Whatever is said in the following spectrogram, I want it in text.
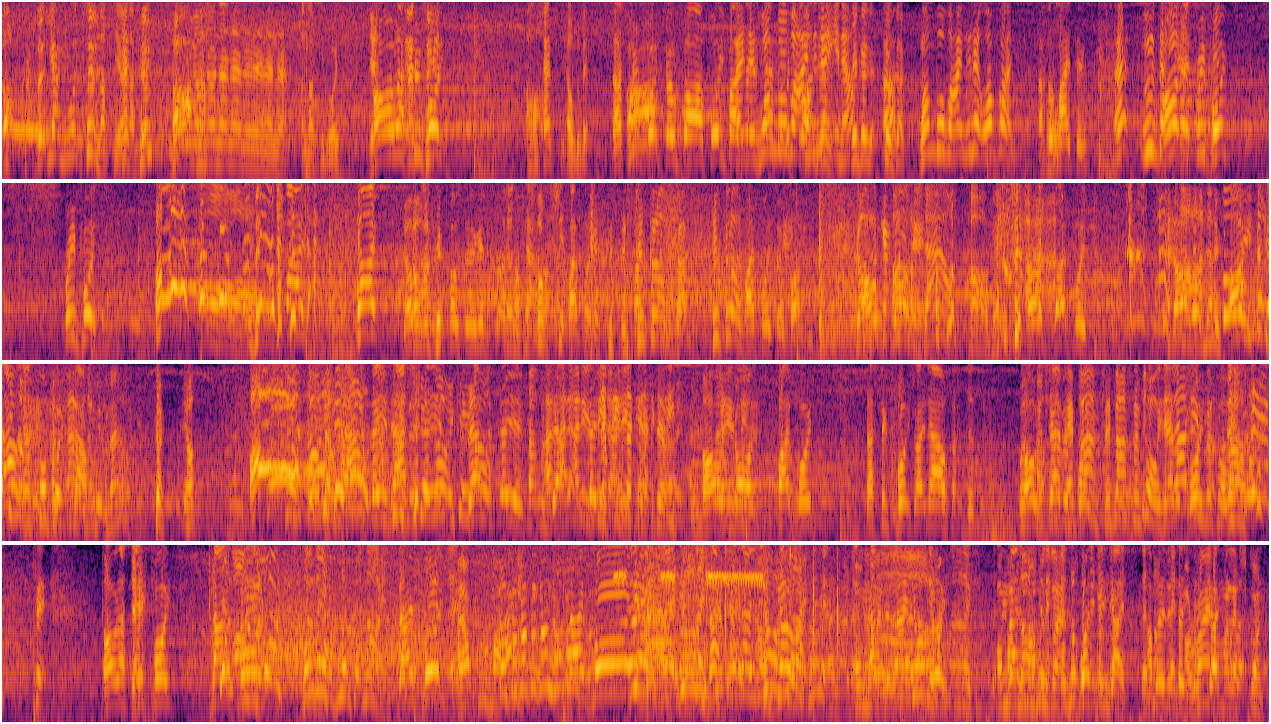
Oh, crap. Look, yeah, you want two? Unlucky, That's unlucky. two. No, no, no, no, no, no, no, no. Unlucky, boys. Oh, that's, That's two two. points. That's the of it. That's two points so far. 45 Hey, there's one ball on the behind the net, you know. Go, go, go, go, go. One ball behind the net. What gone? That's not my thing. Eh? Who's that? Oh, there? there's three points. Three points. Oh, that's two points. Five. Five. No, No, I'm look post it again. It's not- Doesn't it's not- Oh, shit. Five points. It's too close, bro. Too close. Five points so far. Go Oh, look at God. Down, Carvin. Oh, five points. No. Ah, no. Oh, you took it out. That's four points now. Don't come out. Oh, no, they have to stay in. They have to It came stay out, in. it came They have to out. stay in. I, They I, have I to didn't stay see that. I in. didn't see that still. Oh, didn't see God. Five points. That's six points right now. Oh, seven It bounced. points. It bounced before. Was it allowed in points. before? Oh, that's eight points. Nine points. One more. I've not got nine. Nine points. I pulled my hand. Nine points. Yeah, surely. That's it, that's it. Surely, No. last minute. Oh, my That's it, God. nine Surely. Oh, my That's God. like- There's not One ten thing, in guys. I'm going to just take My right and my left's gone.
